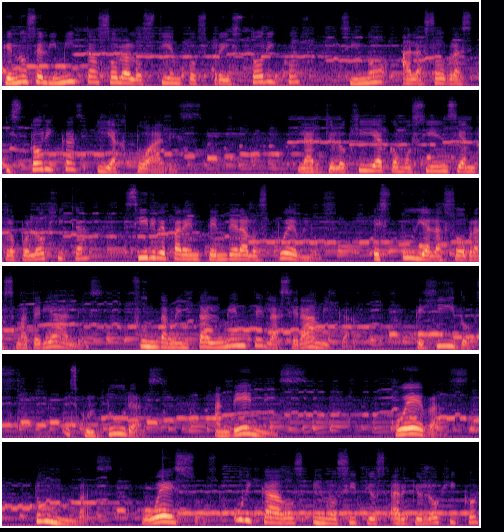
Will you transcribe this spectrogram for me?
que no se limita solo a los tiempos prehistóricos, sino a las obras históricas y actuales. La arqueología como ciencia antropológica sirve para entender a los pueblos, estudia las obras materiales, fundamentalmente la cerámica, tejidos, esculturas, andenes, cuevas, tumbas, huesos ubicados en los sitios arqueológicos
